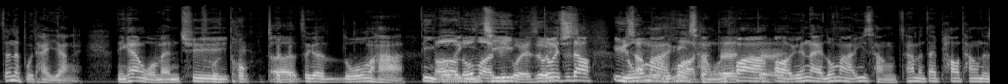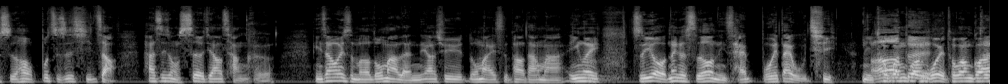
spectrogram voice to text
真的不太一样哎。你看，我们去 呃这个罗马帝国的遗迹，都会知道罗马浴场文化哦。原来罗马浴场他们在泡汤的时候，不只是洗澡，它是一种社交场合。你知道为什么罗马人要去罗马一世泡汤吗？因为只有那个时候你才不会带武器，你脱光光，我也脱光光，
